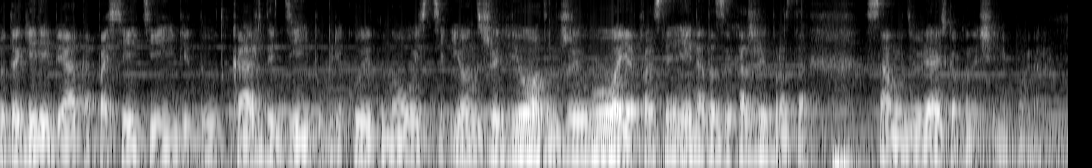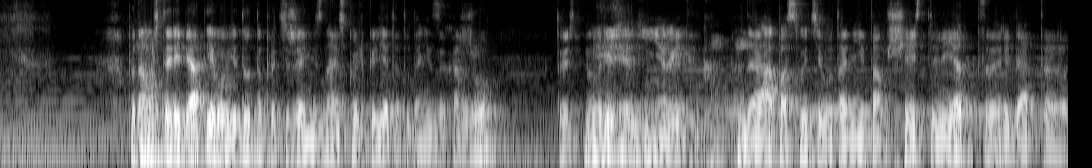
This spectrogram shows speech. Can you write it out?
В итоге ребята по сей день ведут, каждый день публикуют новости, и он живет, он живой. Я, просто, я иногда захожу и просто сам удивляюсь, как он еще не помер. Потому Ну. что ребята его ведут на протяжении, не знаю, сколько лет я туда не захожу. То есть, ну, User generated content. да, по сути, вот они там 6 лет, ребята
